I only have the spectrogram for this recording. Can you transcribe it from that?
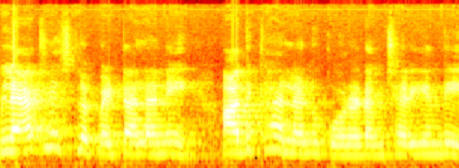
బ్లాక్ లిస్ట్లో పెట్టాలని అధికారులను కోరడం జరిగింది.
